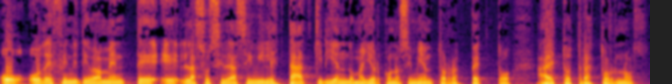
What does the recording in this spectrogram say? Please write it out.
o, o definitivamente la sociedad civil está adquiriendo mayor conocimiento respecto a estos trastornos?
